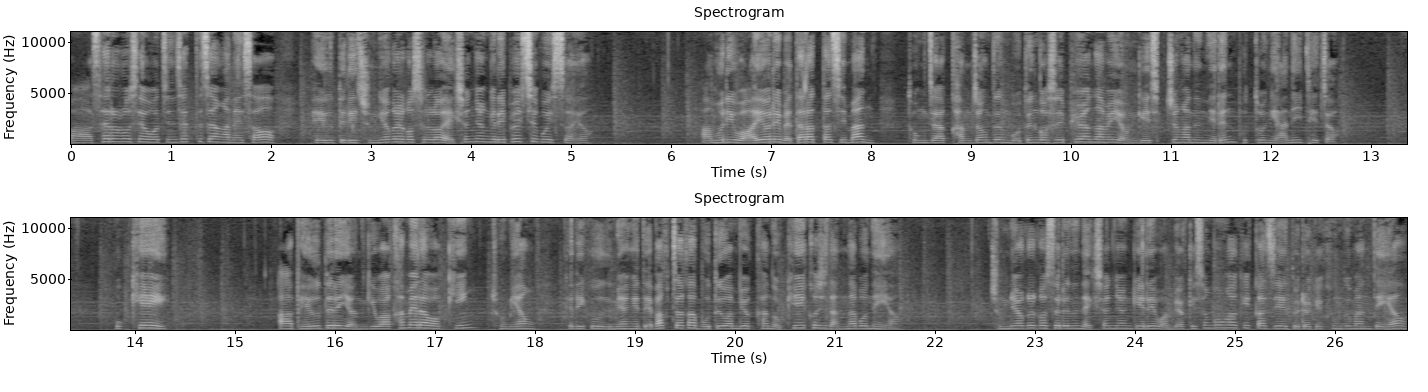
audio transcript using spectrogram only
와, 세로로 세워진 세트장 안에서 배우들이 중력을 거슬러 액션 연기를 펼치고 있어요. 아무리 와이어를 매달았다지만 동작, 감정 등 모든 것을 표현하며 연기에 집중하는 일은 보통이 아닐 테죠. 오케이. 아, 배우들의 연기와 카메라 워킹, 조명, 그리고 음향의 네 박자가 모두 완벽한 오케이 컷이 났나 보네요. 중력을 거스르는 액션 연기를 완벽히 성공하기까지의 노력이 궁금한데요.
